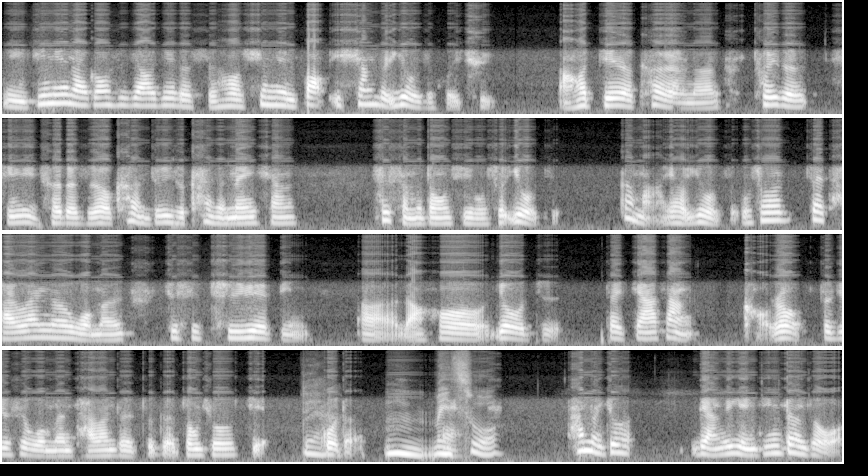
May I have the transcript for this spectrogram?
你今天来公司交接的时候，顺便抱一箱的柚子回去，然后接着客人呢推着行李车的时候，客人就一直看着那一箱是什么东西。我说柚子，干嘛要柚子？我说在台湾呢，我们就是吃月饼，呃，然后柚子再加上烤肉，这就是我们台湾的这个中秋节过的。嗯，没错。他们就两个眼睛瞪着我，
